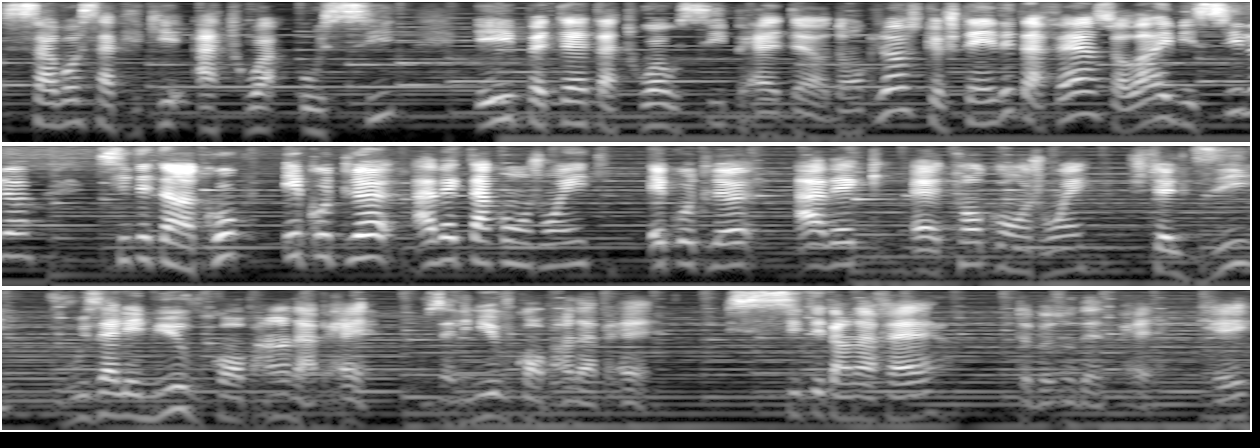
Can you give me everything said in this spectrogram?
ça va s'appliquer à toi aussi et peut-être à toi aussi, prêteur. Donc là, ce que je t'invite à faire sur live ici, là, si tu es en couple, écoute-le avec ta conjointe, écoute-le avec euh, ton conjoint. Je te le dis, vous allez mieux vous comprendre après. Vous allez mieux vous comprendre après. Si tu es en affaires, tu as besoin d'être prêt. OK?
